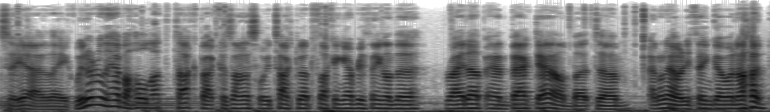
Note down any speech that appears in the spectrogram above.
so yeah, like we don't really have a whole lot to talk about because honestly, we talked about fucking everything on the ride up and back down. But um, I don't know anything going on.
